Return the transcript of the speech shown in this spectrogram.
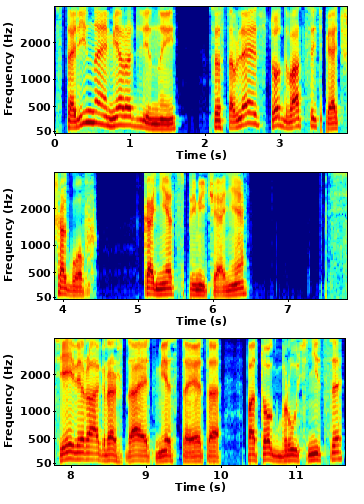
Старинная мера длины. Составляет 125 шагов. Конец примечания. С севера ограждает место это поток брусницы,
